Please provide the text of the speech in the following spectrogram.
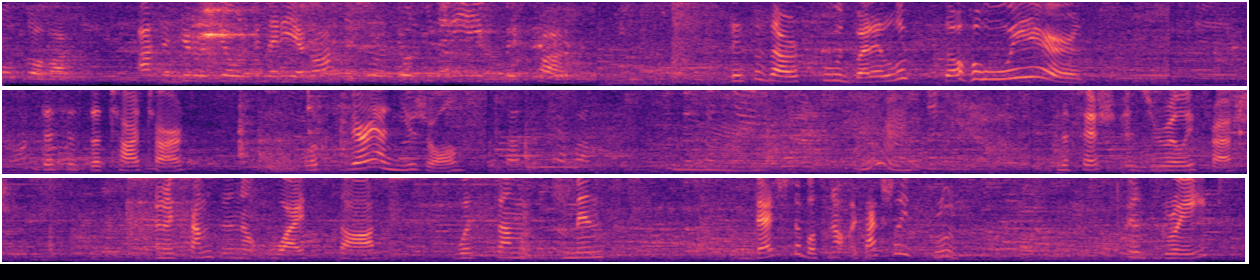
Moldova. Astăzi e rozeul vinăriei noastre și rozeul vinăriei Bercar. This is our food, but it looks so weird. This is the tartar. Looks very unusual. Mm. The fish is really fresh and it comes in a white sauce with some minced vegetables. No, it's actually fruits. It's grapes,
